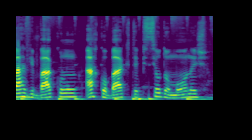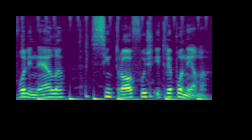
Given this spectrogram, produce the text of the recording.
Parvibaculum, Arcobacter, Pseudomonas, Volinella, Sintrophus e Treponema.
